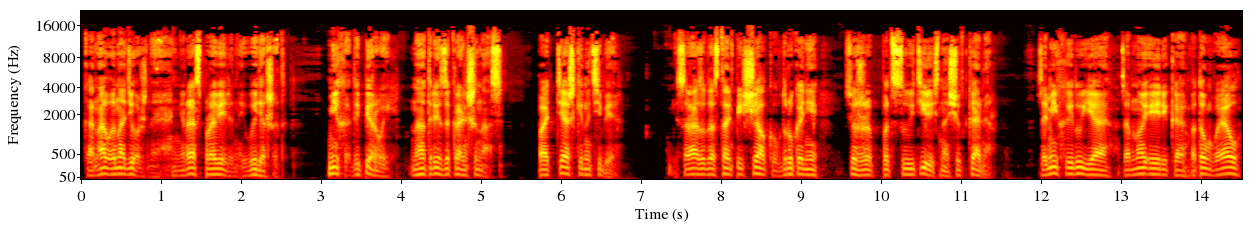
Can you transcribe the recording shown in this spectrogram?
Каналы надежные, не раз проверенные, выдержат. Миха, ты первый, на отрезок раньше нас. Подтяжки на тебе. И сразу достань пищалку, вдруг они все же подсуетились насчет камер. За Михой иду я, за мной Эрика, потом Вэл.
